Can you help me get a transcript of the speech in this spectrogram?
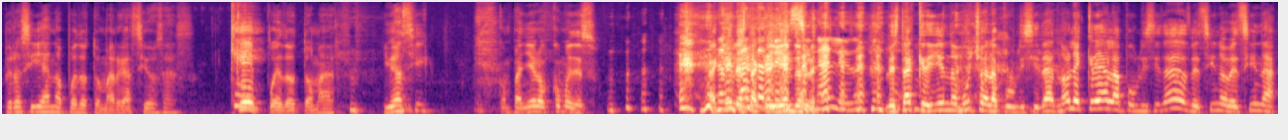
pero si ya no puedo tomar gaseosas, ¿qué, ¿Qué? puedo tomar? Yo así, compañero, ¿cómo es eso? ¿A quién le está creyendo? medicinales, ¿no? Le está creyendo mucho a la publicidad. No le crea a la publicidad, vecino, vecina,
